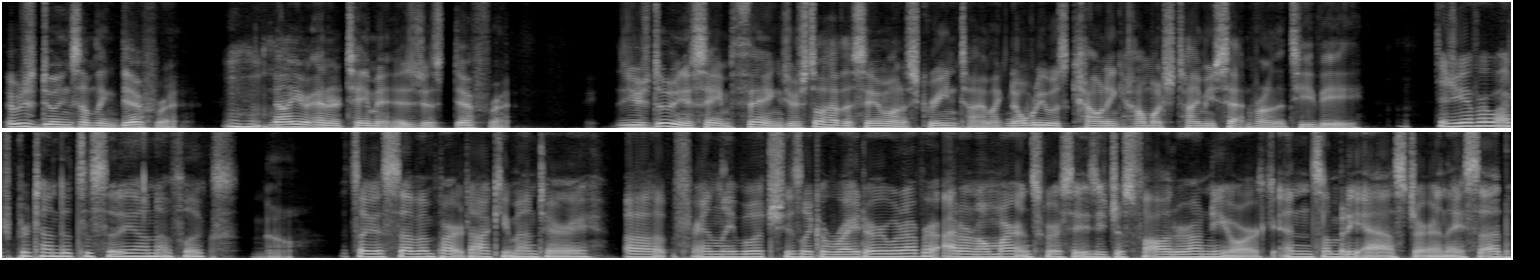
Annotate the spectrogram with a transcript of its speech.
they were just doing something different hmm now your entertainment is just different. You're doing the same things. You still have the same amount of screen time. Like nobody was counting how much time you sat in front of the TV. Did you ever watch Pretend It's a City on Netflix? No. It's like a seven part documentary. Uh, Fran Lebowitz, she's like a writer or whatever. I don't know. Martin Scorsese just followed her around New York, and somebody asked her, and they said,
